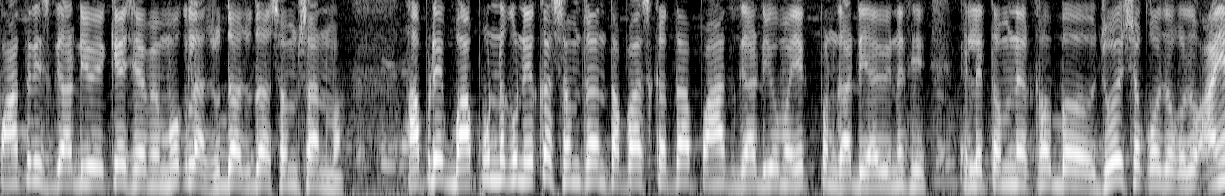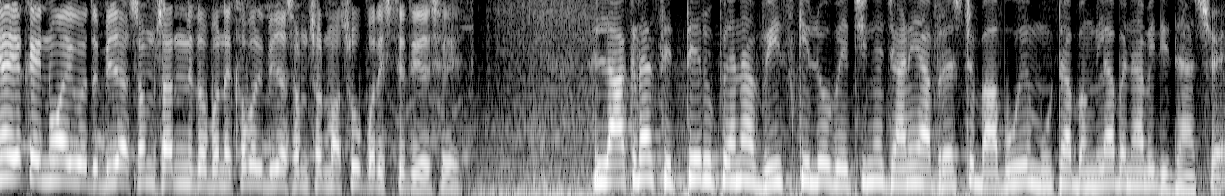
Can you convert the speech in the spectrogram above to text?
પાંત્રીસ ગાડીઓ કહે છે અમે મોકલા જુદા જુદા શમશાનમાં. આપણે એક બાપુનગરનું એક જ શમશાન તપાસ કરતા પાંચ ગાડીઓમાં એક પણ ગાડી આવી નથી. એટલે તમને ખબર જોઈ શકો છો જો અહીંયા એકઈ ન આવ્યું હોય તો બીજા શમશાનની તો મને ખબર બીજા શમશાનમાં શું પરિસ્થિતિ હશે. લાકડા સિત્તેર રૂપિયાના વીસ કિલો વેચીને જાણે આ ભ્રષ્ટ બાબુએ મોટા બંગલા બનાવી દીધા છે.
